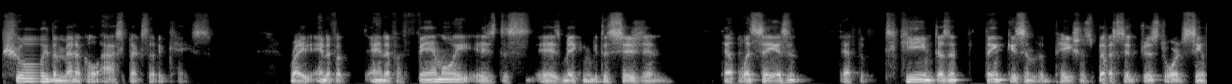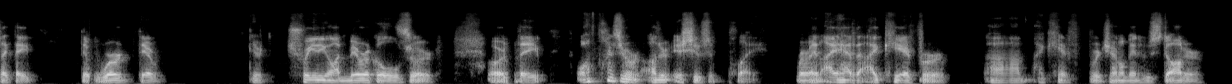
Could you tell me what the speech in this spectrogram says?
purely the medical aspects of the case, right? And if a and if a family is is making a decision that let's say isn't that the team doesn't think is in the patient's best interest, or it seems like they that were they're they're trading on miracles, or or they oftentimes there are other issues at play. Right? I had I cared for um, I cared for a gentleman whose daughter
